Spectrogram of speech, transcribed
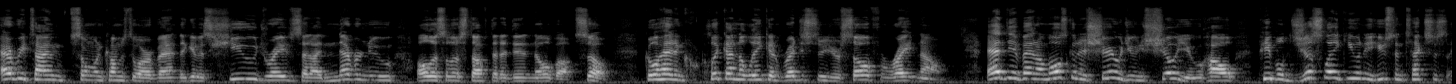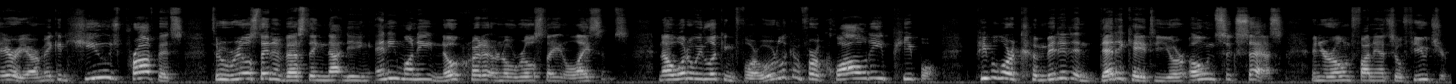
every time someone comes to our event, they give us huge raves that I never knew all this other stuff that I didn't know about. So, go ahead and click on the link and register yourself right now. At the event, I'm also going to share with you and show you how people just like you in the Houston, Texas area are making huge profits through real estate investing, not needing any money, no credit, or no real estate license. Now, what are we looking for? We're looking for quality people. People who are committed and dedicated to your own success and your own financial future.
